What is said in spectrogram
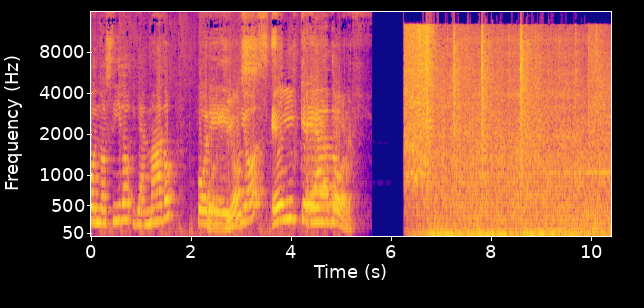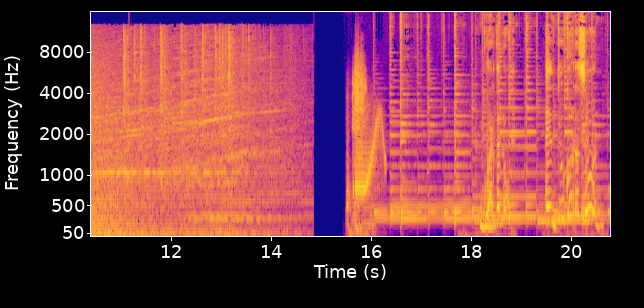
conocido y amado por, el Dios, el creador. Guárdalo en tu corazón.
